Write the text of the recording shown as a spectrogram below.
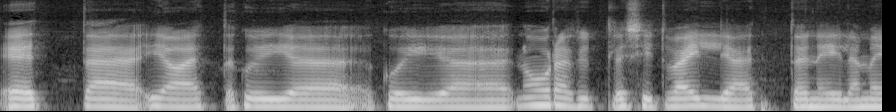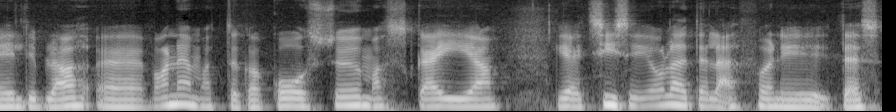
et äh, ja et kui, äh, kui äh, noored ütlesid välja, et neile meeldib vanematega koos söömas käia ja et siis ei ole telefonides,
